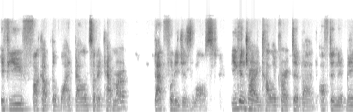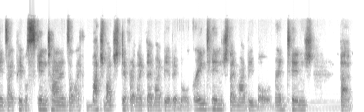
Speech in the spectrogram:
if you fuck up the white balance on a camera, that footage is lost. You can try and color correct it, but often it means like people's skin tones are like much, much different. Like they might be a bit more green tinged, they might be more red tinged but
